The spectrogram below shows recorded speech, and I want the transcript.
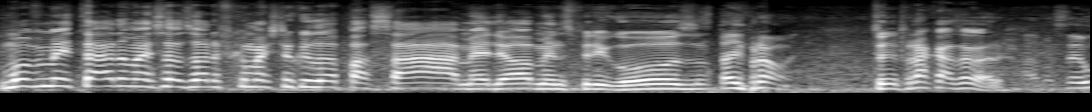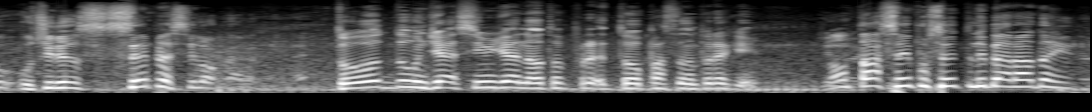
movimentado, mas essas horas fica mais tranquilo para passar, melhor, menos perigoso. Tá indo para onde? Tô indo para casa agora. Ah, você utiliza sempre esse local aqui, né? Todo um dia sim, um dia não, tô, tô passando por aqui. Não tá 100% liberado ainda?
